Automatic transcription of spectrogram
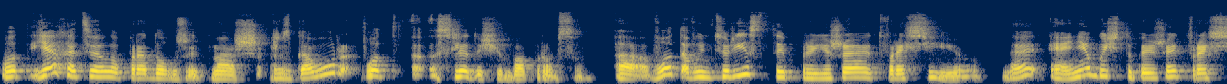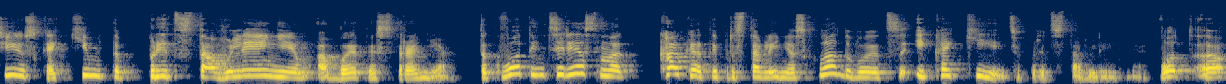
Вот я хотела продолжить наш разговор вот э, следующим вопросом. А, вот авантюристы приезжают в Россию, да, и они обычно приезжают в Россию с каким-то представлением об этой стране. Так вот, интересно, как это представление складывается и какие эти представления. Вот э,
